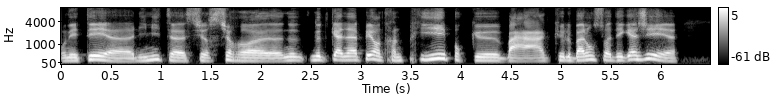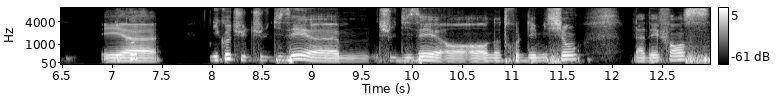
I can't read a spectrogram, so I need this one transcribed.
on était euh, limite euh, sur, sur euh, notre, canapé en train de prier pour que, bah, que le ballon soit dégagé. Et, Nico, tu, le disais, tu le disais en, notre d'émission, la défense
